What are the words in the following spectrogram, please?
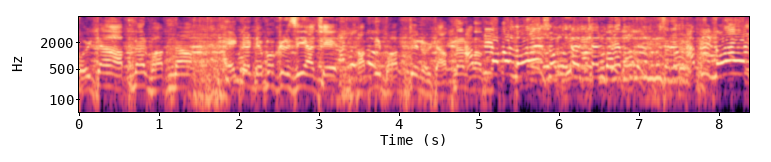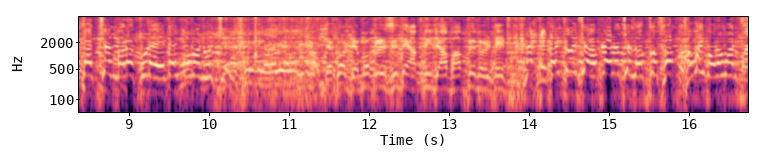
ওইটা- আপনার ভাবনা। এটা ডেমোক্রেসি আছে। আপনি ভাবছেন ওইটা আপনার ভাবনা। আপনি যাচ্ছেন এটাই প্রমাণ হচ্ছে। দেখো ডেমোক্রেসিতে আপনি যা ভাববেন ওইটাই ঠিক। এটাই তো হচ্ছে আপনার হচ্ছে লক্ষ্য। সব সবাই বড় মার পা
